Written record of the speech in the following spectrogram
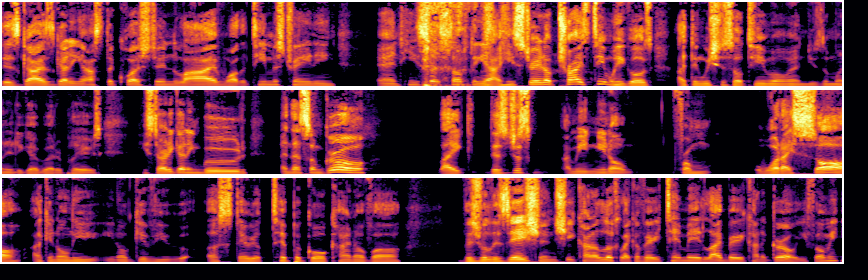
This guy's getting asked the question live while the team is training, and he says something. yeah, he straight up tries Timo. He goes, "I think we should sell Timo and use the money to get better players." He started getting booed, and then some girl, like this, just I mean, you know, from what I saw, I can only you know give you a stereotypical kind of uh visualization. She kind of looked like a very timid library kind of girl. You feel me?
